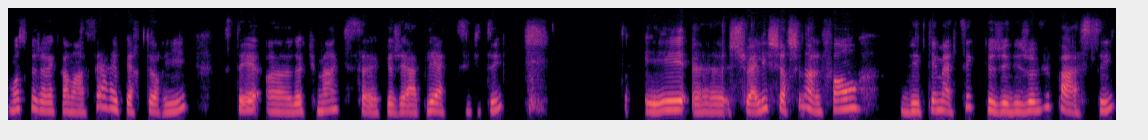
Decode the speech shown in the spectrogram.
Moi, ce que j'avais commencé à répertorier, c'était un document que j'ai appelé Activité. Et je suis allée chercher, dans le fond, des thématiques que j'ai déjà vues passer.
